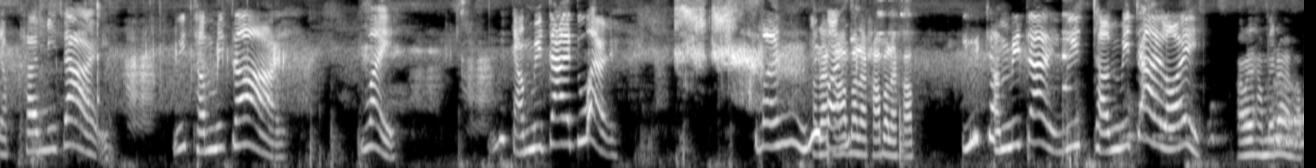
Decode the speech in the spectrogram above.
จับทันไม่ได้ไม่ทำไม่ได้ด้ว ยไม่ทำไม่ได้ด้วย มันอะไรไม่ครับอะไรครับอะไรครับไม่ทำไม่ได้ไม่ทำไม่ได้เลย อะไรทำไม่ได้ครับ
